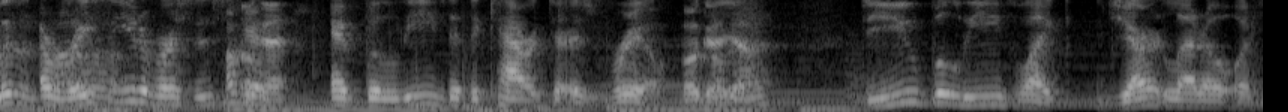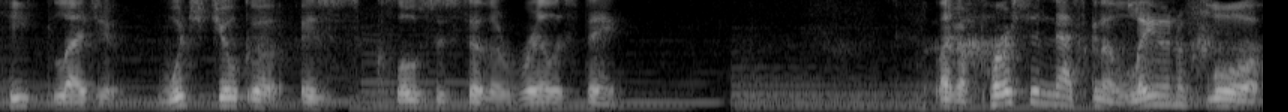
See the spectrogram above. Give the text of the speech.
Let's no, no, erase the universes Okay. Okay. and believe that the character is real. Okay. Okay. Yeah. Do you believe like Jared Leto or Heath Ledger? Which Joker is closest to the realest thing? Like a person that's gonna lay on the floor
